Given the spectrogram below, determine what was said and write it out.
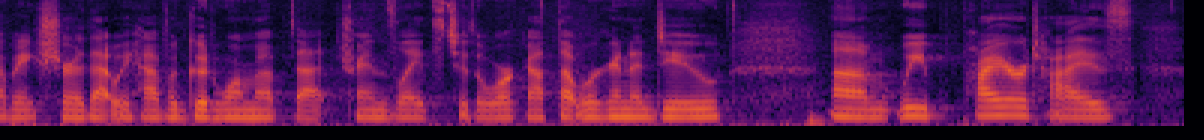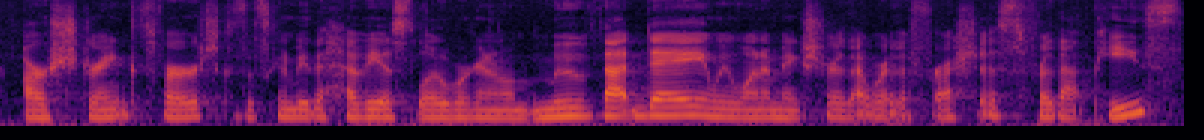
I make sure that we have a good warm up that translates to the workout that we're going to do. Um, we prioritize our strength first because it's going to be the heaviest load we're going to move that day, and we want to make sure that we're the freshest for that piece.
